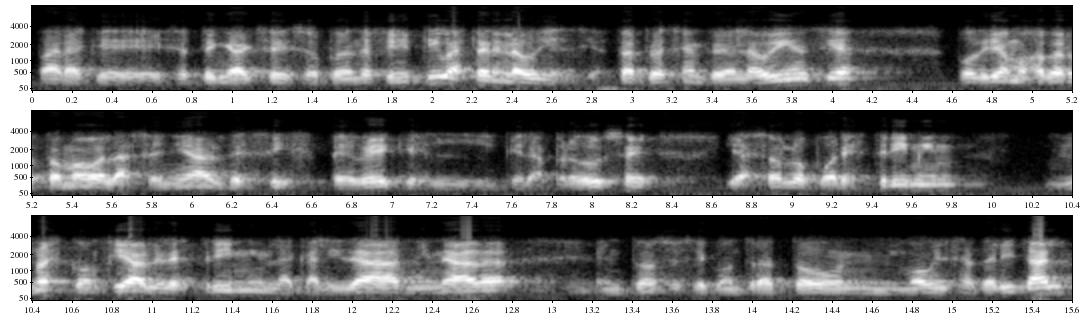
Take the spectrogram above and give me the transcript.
para que se tenga acceso, pero en definitiva estar en la audiencia, estar presente en la audiencia. Podríamos haber tomado la señal de SIG TV, que es el que la produce, y hacerlo por streaming. No es confiable el streaming, la calidad ni nada, entonces se contrató un móvil satelital.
